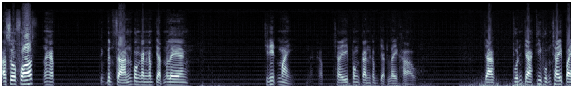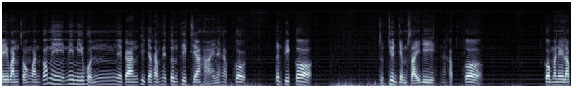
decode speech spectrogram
อะโซฟอสนะครับ ซึ่งเป็นสารป้องกันกำจัดแมลง ชนิดใหม่นะครับ ใช้ป้องกันกำจัดไรขาว จาก ผลจากที่ผมใช้ไปวันสองวันก็ไม่ไม่มีผลในการที่จะทำให้ต้นพริกเสียหายนะครับ ก็ต้นพริกก็สดชื่นแจ่มใสดีนะครับ ก็ ก็ไม่ได้รับ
